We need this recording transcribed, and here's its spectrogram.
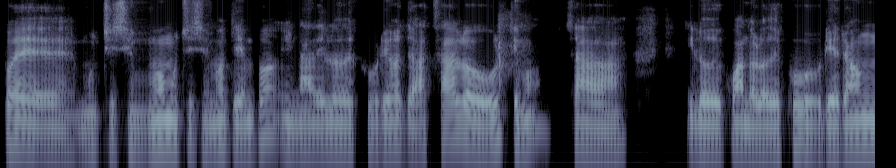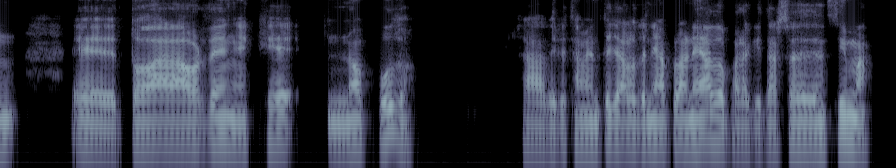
pues muchísimo, muchísimo tiempo y nadie lo descubrió ya hasta lo último. O sea, y lo, cuando lo descubrieron, eh, toda la orden es que no pudo. O sea, directamente ya lo tenía planeado para quitarse de encima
